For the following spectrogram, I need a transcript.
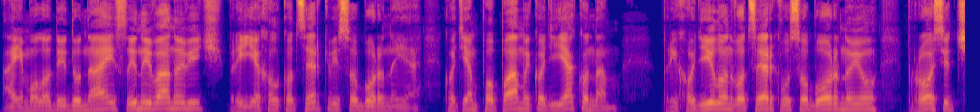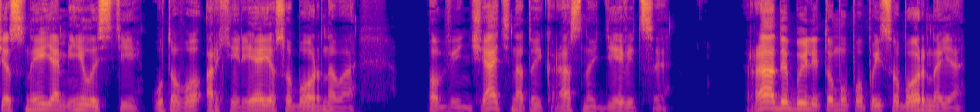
а и молодый Дунай, сын Иванович, приехал ко церкви соборная, ко тем попам и ко дьяконам — Приходил он во церкву соборную, просит честные милости у того архиерея соборного, обвенчать на той красной девице. Рады были тому попы соборная,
